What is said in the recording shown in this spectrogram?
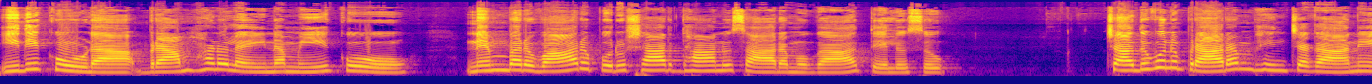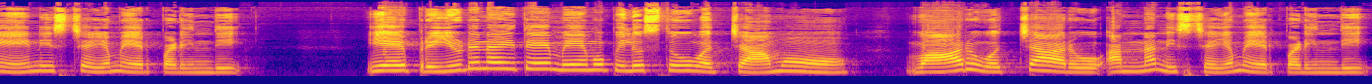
ఇది కూడా బ్రాహ్మణులైన మీకు నెంబరు వారు పురుషార్థానుసారముగా తెలుసు. చదువును ప్రారంభించగానే నిశ్చయం ఏర్పడింది. ఏ ప్రియుడినైతే మేము పిలుస్తూ వచ్చామో వారు వచ్చారు అన్న నిశ్చయం ఏర్పడింది.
